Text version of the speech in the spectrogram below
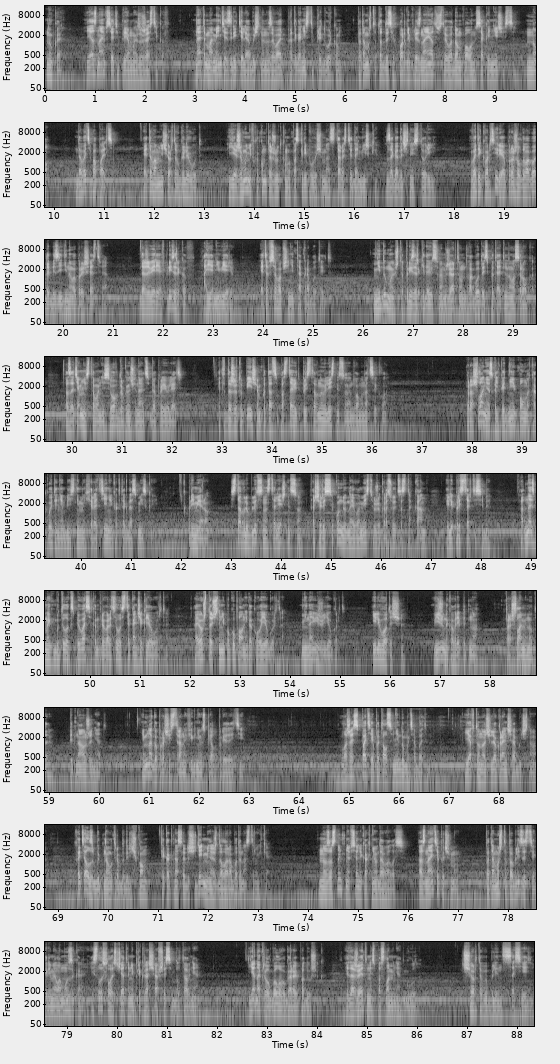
Ну-ка, я знаю все эти приемы из ужастиков – на этом моменте зрители обычно называют протагониста придурком, потому что тот до сих пор не признает, что его дом полон всякой нечисти. Но, давайте по пальцам. Это вам не чертов Голливуд. Я живу не в каком-то жутком и поскрипывающем от старости домишке, загадочной историей. В этой квартире я прожил два года без единого происшествия. Даже веря в призраков, а я не верю, это все вообще не так работает. Не думаю, что призраки дают своим жертвам два года испытательного срока, а затем ни с того ни с сего вдруг начинают себя проявлять. Это даже тупее, чем пытаться поставить приставную лестницу на два моноцикла. Прошло несколько дней полных какой-то необъяснимой херотени, как тогда с миской. К примеру, ставлю блюдце на столешницу, а через секунду на его месте уже красуется стакан. Или представьте себе, одна из моих бутылок с пивасиком превратилась в стаканчик йогурта. А я уж точно не покупал никакого йогурта. Ненавижу йогурт. Или вот еще. Вижу на ковре пятно. Прошла минута, пятна уже нет. И много прочей странной фигни успело произойти. Ложась спать, я пытался не думать об этом. Я в ту ночь лег раньше обычного. Хотелось быть на утро бодрячком, так как на следующий день меня ждала работа на стройке. Но заснуть мне все никак не удавалось. А знаете почему? Потому что поблизости гремела музыка и слышалась чья-то непрекращавшаяся болтовня. Я накрыл голову горой подушек. И даже это не спасло меня от гула. Чёртовы, блин, соседи.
